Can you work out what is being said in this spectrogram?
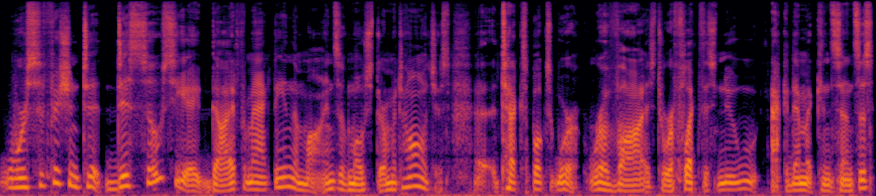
were sufficient to dissociate diet from acne in the minds of most dermatologists. Uh, textbooks were revised to reflect this new academic consensus,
